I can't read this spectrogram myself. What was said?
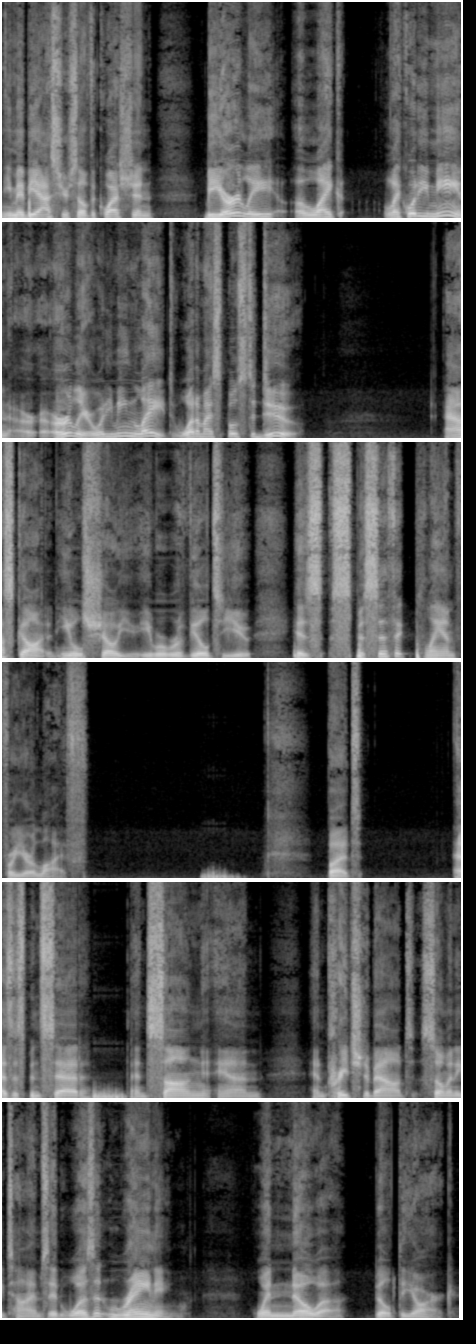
You may be asking yourself the question, be early, uh, like, like what do you mean earlier? What do you mean late? What am I supposed to do? Ask God and he will show you. He will reveal to you his specific plan for your life. But as it's been said and sung and and preached about so many times, it wasn't raining when Noah built the ark.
